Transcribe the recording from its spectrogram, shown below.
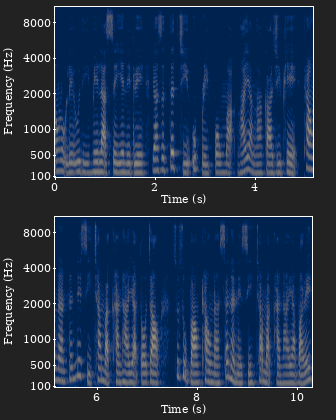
င်းတို့လေးဦးသည်မေလ10ရက်နေ့တွင်ရာဇသက်ကြီးဥပဒေပုံမှ905ကာကြီးဖြင့်ထောင်ဒဏ်2နှစ်စီချမှတ်ခံထားရသောကြောင့်စုစုပေါင်းထောင်ဒဏ်12နှစ်စီချမှတ်ခံထားရပါသည်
